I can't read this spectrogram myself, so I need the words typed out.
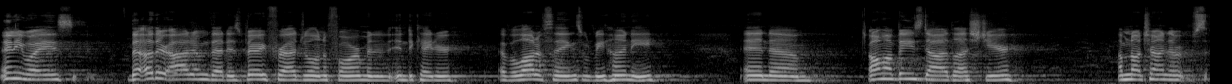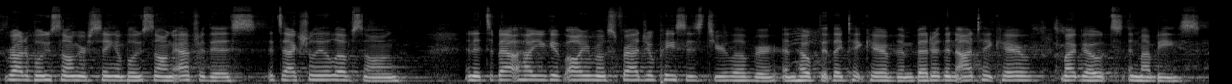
Anyways, the other item that is very fragile on a farm and an indicator of a lot of things would be honey. And um, all my bees died last year. I'm not trying to write a blues song or sing a blues song after this. It's actually a love song. And it's about how you give all your most fragile pieces to your lover and hope that they take care of them better than I take care of my goats and my bees.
